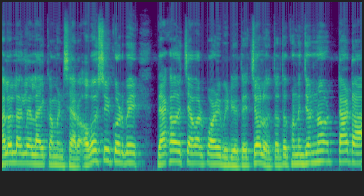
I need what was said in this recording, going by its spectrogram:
ভালো লাগলে লাইক কমেন্ট শেয়ার অবশ্যই করবে। দেখা হচ্ছে আবার পরের ভিডিওতে চলো, ততক্ষণের জন্য টাটা।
